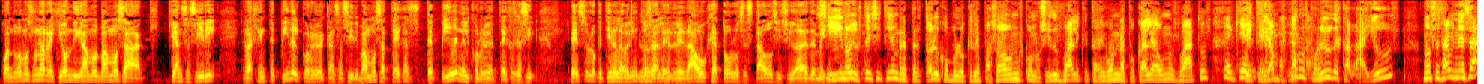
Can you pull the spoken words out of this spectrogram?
cuando vamos a una región, digamos, vamos a Kansas City, la gente pide el correo de Kansas City. Vamos a Texas, te piden el correo de Texas y así. Eso es lo que tiene el laberinto, o sea, le, le da auge a todos los estados y ciudades de México. Sí, no, y ustedes sí tienen repertorio como lo que le pasó a unos conocidos, vale, que también fueron a tocarle a unos vatos quién? que querían puros corridos de caballos. ¿No se saben esa?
